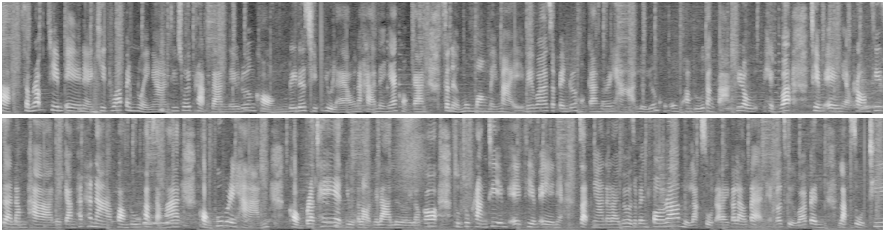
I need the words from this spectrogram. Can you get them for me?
ค่ะสำหรับทีม A เนี่ยคิดว่าเป็นหน่วยงานที่ช่วยผลักดันในเรื่องของ leadership อยู่แล้วนะคะ ในแง่ของการเสนอมุมมองใหม่ ๆ ไม่ว่าจะเป็นเรื่องของการบริหาร หรือเรื่องขององค์ความรู้ต่างๆ ที่เราเห็นว่าทีม A เนี่ยพร้อมที่จะนำพาในการพัฒนาความรู้ความสามารถของผู้บริหารของประเทศอยู่ตลอดเวลาเลย แล้วก็ทุกๆ ครั้งที่ TMA เนี่ยจัดงานอะไรไม่ว่าจะเป็นฟอรัมหรือหลักสูตรอะไรก็แล้วแต่เนี่ยก็ถือว่าเป็นหลักสูตรที่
